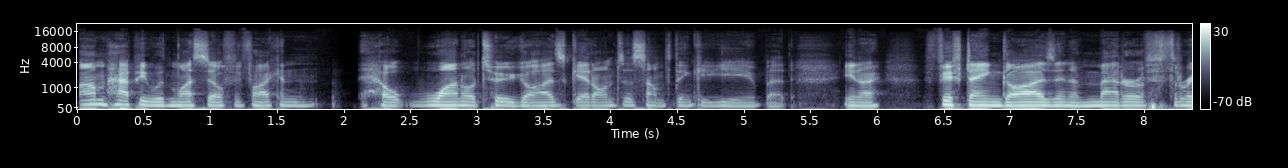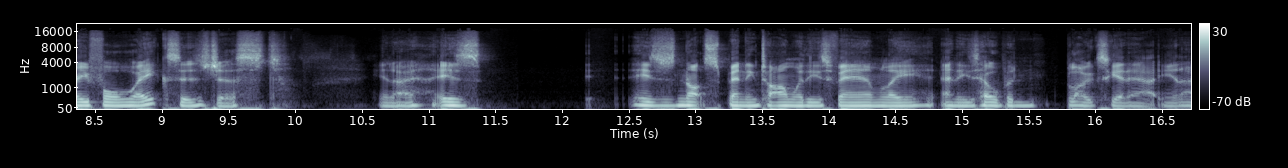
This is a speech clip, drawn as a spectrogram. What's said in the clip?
I'm happy with myself if I can help one or two guys get onto something a year, but you know, 15 guys in a matter of 3-4 weeks is just you know, is he's not spending time with his family and he's helping blokes get out, you know.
